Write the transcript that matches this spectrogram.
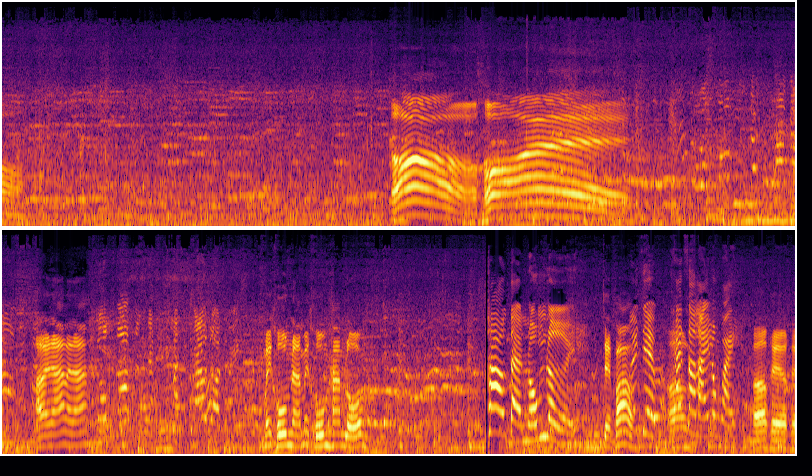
โอ้โหยอะไรนะอะไรนะ ลงรอบหนึ่งจาก59ดอลไหมไม่คุ้มนะ ไม่คุ้มห้ามล้ม เข้าแต่ล้มเลย เจ็บเป้าไม่เจ็บอ๋อแค่สไลด์ลงไป โอเค โอเค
